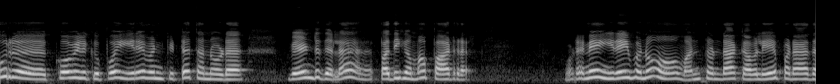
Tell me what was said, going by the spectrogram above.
ஊர் கோவிலுக்கு போய் இறைவன்கிட்ட தன்னோட வேண்டுதலை பதிகமாக பாடுறார். உடனே இறைவனும் மண் தொண்டா கவலையே படாத.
